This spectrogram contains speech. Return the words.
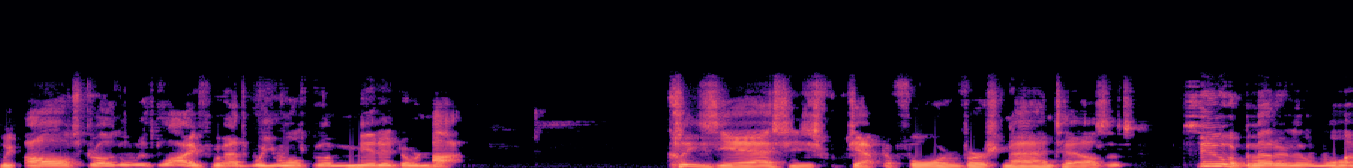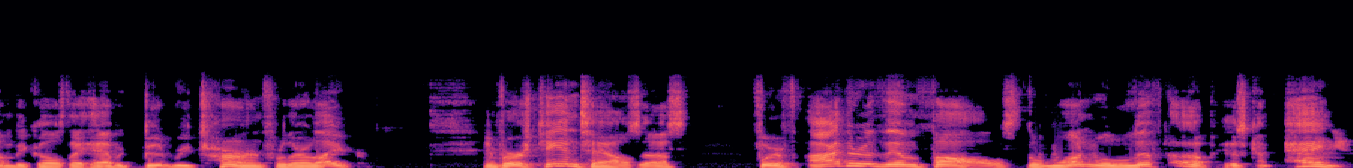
We all struggle with life, whether we want to admit it or not. Ecclesiastes chapter 4 and verse 9 tells us, Two are better than one because they have a good return for their labor. And verse 10 tells us, for if either of them falls, the one will lift up his companion.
